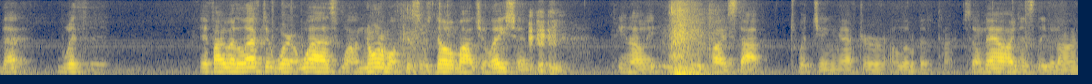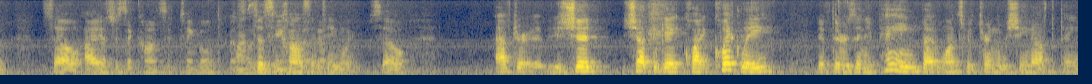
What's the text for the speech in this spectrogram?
that, with, if I would've left it where it was, well, normal, because there's no modulation, you know, you would probably stop twitching after a little bit of time. So now I just leave it on, so I, It's just a constant tingle. That's Constant just a tingling. constant tingling. So after, you should shut the gate quite quickly if there's any pain, but once we turn the machine off, the pain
